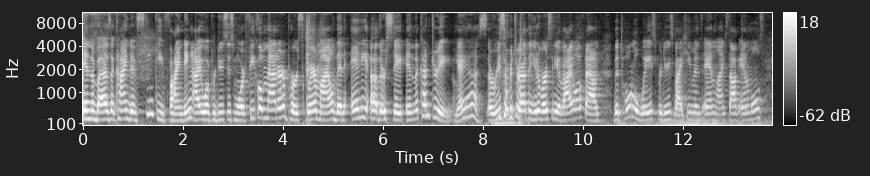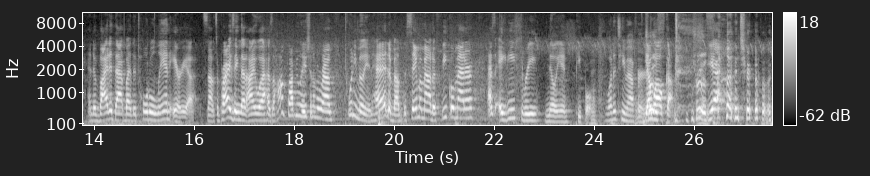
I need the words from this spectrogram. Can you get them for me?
In the buzz, a kind of stinky finding. Iowa produces more fecal matter per square mile than any other state in the country. Yes. A researcher at the University of Iowa found the total waste produced by humans and livestock animals and divided that by the total land area. It's not surprising that Iowa has a hog population of around 20 million head, about the same amount of fecal matter as 83 million people. What a team effort. You're welcome. Truth. Yeah, true.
